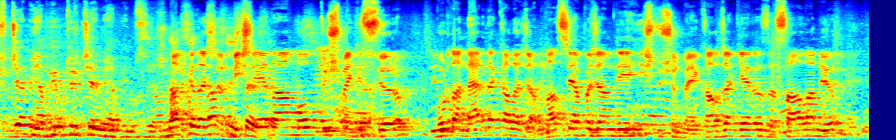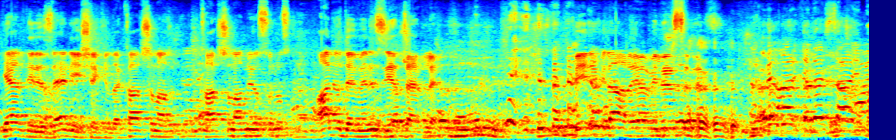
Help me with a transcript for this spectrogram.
Türkçe mi yapayım, Türkçe mi yapayım size? Nasıl- Arkadaşlar nasıl bir şeye istersen. daha not düşmek istiyorum. Burada nerede kalacağım, nasıl yapacağım diye hiç düşünmeyin. Kalacak yeriniz de sağlanıyor. Geldiğinizde en iyi şekilde karşılan, karşılanıyorsunuz. Alo demeniz yeterli. Beni bile arayabilirsiniz. Ve arkadaş sahibi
